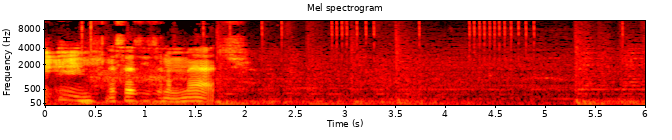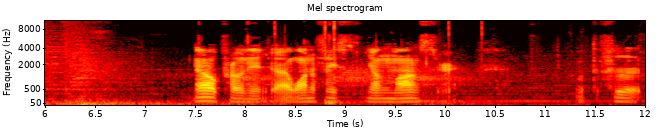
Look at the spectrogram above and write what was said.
it says he's in a match. No, Pro Ninja, I want to face Yungmonster. What the fuck?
